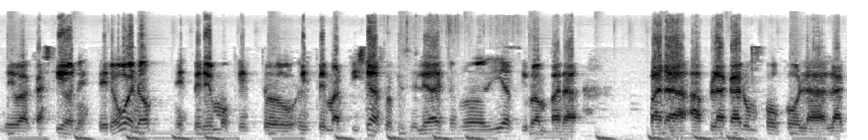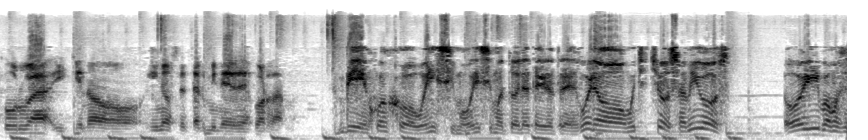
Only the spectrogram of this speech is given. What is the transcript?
de vacaciones, pero bueno, esperemos que esto, este martillazo que se le da estos nuevos días sirvan para para aplacar un poco la, curva y que no y no se termine de desbordar. Bien, Juanjo, buenísimo, buenísimo todo el Atagro 3. Bueno, muchachos, amigos, hoy vamos a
